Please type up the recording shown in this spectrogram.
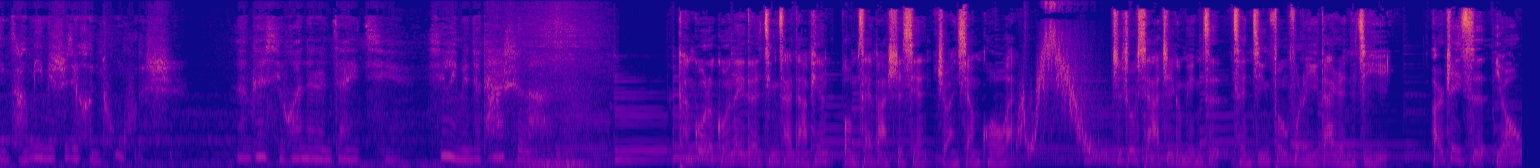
隐藏秘密是件很痛苦的事，能跟喜欢的人在一起，心里面就踏实了。看过了国内的精彩大片，我们再把视线转向国外。蜘蛛侠这个名字曾经丰富了一代人的记忆，而这次由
